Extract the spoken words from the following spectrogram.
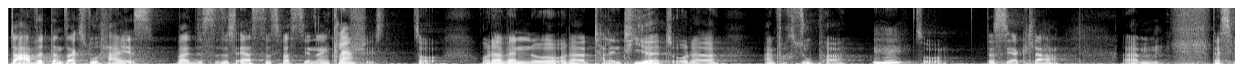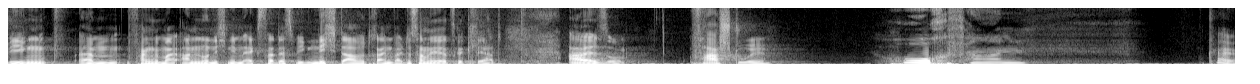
David, dann sagst du heiß, weil das ist das Erste, was dir in deinen Klar. Kopf schießt. So. Oder wenn du, oder talentiert oder einfach super. mhm. So. Das ist ja klar. Ähm, deswegen ähm, fangen wir mal an und ich nehme extra deswegen nicht David rein, weil das haben wir jetzt geklärt. Also, Fahrstuhl. Hochfahren. Okay.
